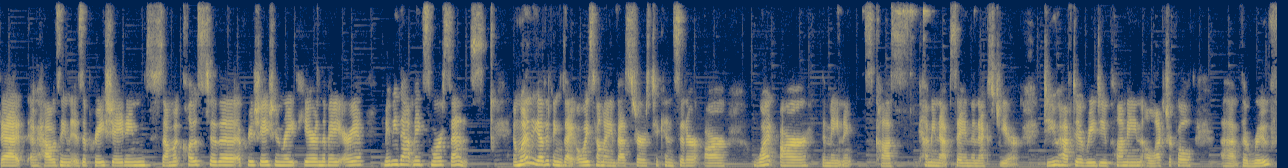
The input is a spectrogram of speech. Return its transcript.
that housing is appreciating somewhat close to the appreciation rate here in the Bay Area, maybe that makes more sense. And one of the other things I always tell my investors to consider are what are the maintenance costs coming up, say, in the next year? Do you have to redo plumbing, electrical, uh, the roof?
